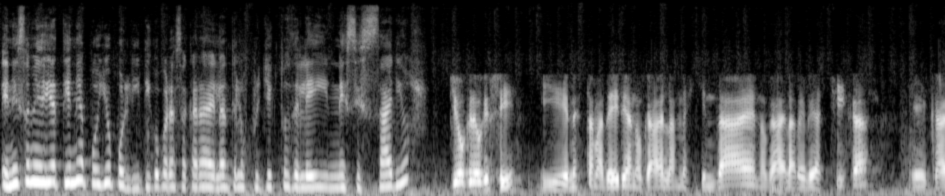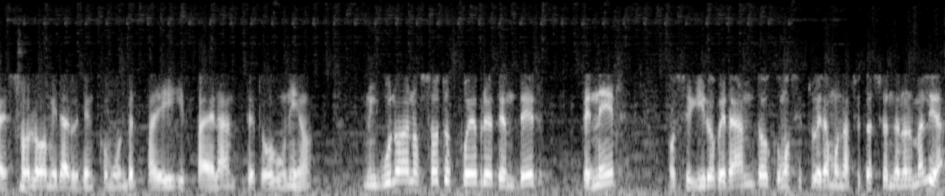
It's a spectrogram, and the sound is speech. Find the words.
¿En esa medida tiene apoyo político para sacar adelante los proyectos de ley necesarios? Yo creo que sí, y en esta materia no caben las mezquindades, no cabe la pelea chica, eh, cabe solo mirar el bien común del país, ir para adelante, todos unidos. Ninguno de nosotros puede pretender tener o seguir operando como si estuviéramos en una situación de normalidad.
